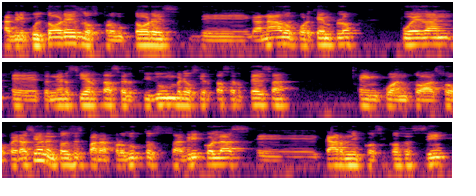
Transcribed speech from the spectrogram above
agricultores, los productores de ganado, por ejemplo, puedan tener cierta certidumbre o cierta certeza en cuanto a su operación. Entonces, para productos agrícolas, eh, cárnicos y cosas así,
